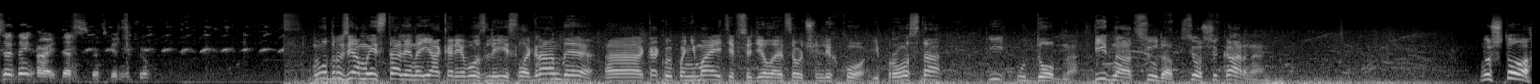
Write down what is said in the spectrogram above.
30 meters, I think. All right, that's that's good, neutral. Ну вот, друзья, мы и стали на якоре возле Исла Гранде. Э, Как вы понимаете, все делается очень легко и просто, и удобно. Видно отсюда, все шикарно. Ну что,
